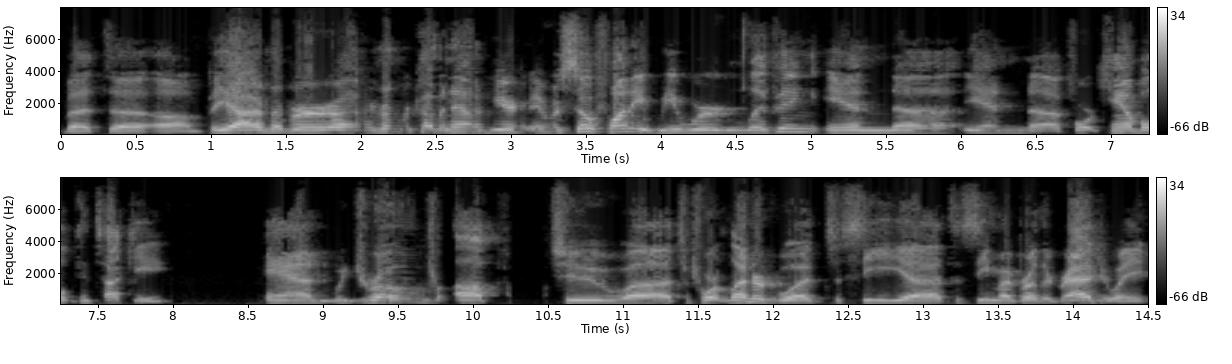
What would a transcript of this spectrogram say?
but uh, um, but yeah, I remember uh, I remember coming out here. It was so funny. We were living in uh, in uh, Fort Campbell, Kentucky, and we drove up to uh, to Fort Leonard Wood to see uh, to see my brother graduate.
